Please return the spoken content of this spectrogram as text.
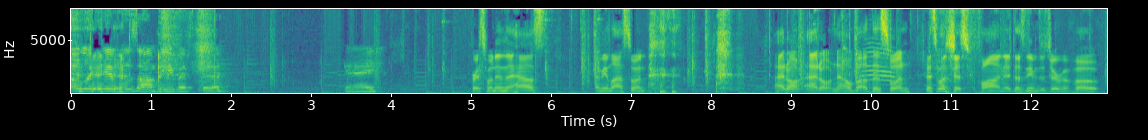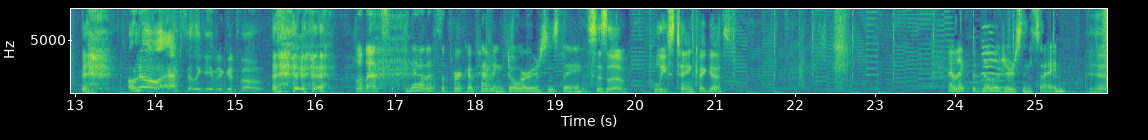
Oh, look, they have the zombie with the guy. First one in the house. I mean, last one. I don't I don't know about this one. this one's just fun. It doesn't even deserve a vote. Oh no, I accidentally gave it a good vote. Well, that's yeah, that's the perk of having doors. Is they? This is a police tank, I guess. I like the villagers inside. Yeah.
